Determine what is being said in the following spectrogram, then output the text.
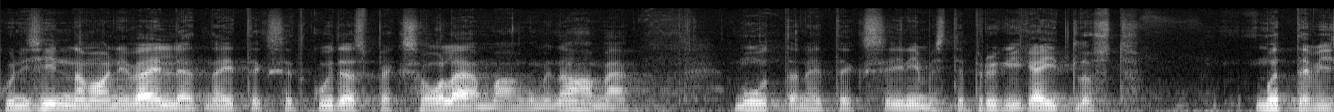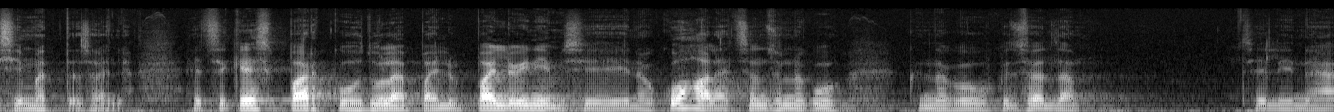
kuni sinnamaani välja, et näiteks, et kuidas peaks olema, kui me tahame muuta näiteks inimeste prügikäitlust mõtteviisi mõttes on ju, et see keskpark, kuhu tuleb palju, palju inimesi nagu kohale, et see on sul nagu, nagu kuidas öelda selline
